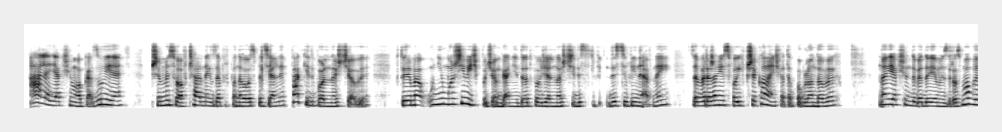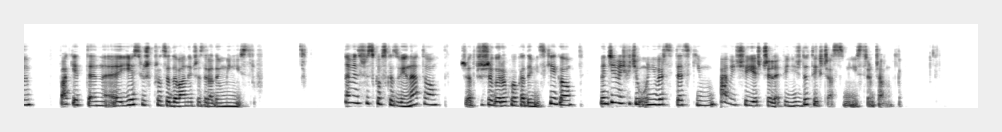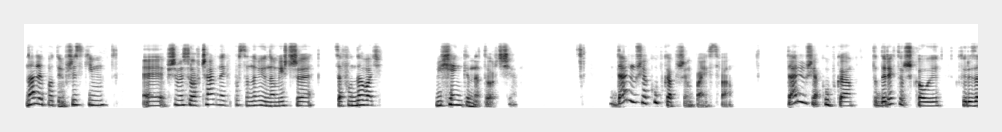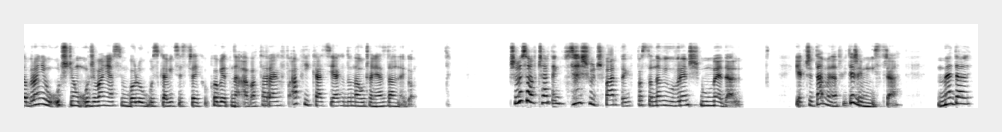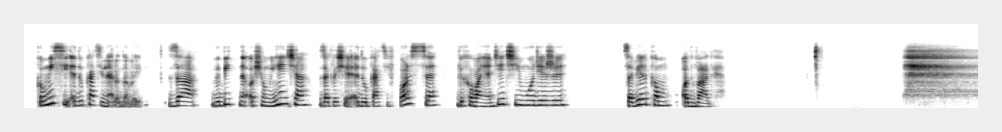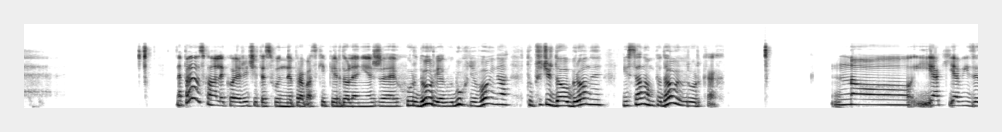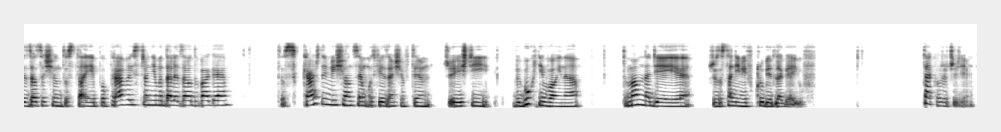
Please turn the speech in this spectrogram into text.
Ale jak się okazuje, Przemysław Czarnek zaproponował specjalny pakiet wolnościowy, który ma uniemożliwić pociąganie do odpowiedzialności dyscyplinarnej za wyrażanie swoich przekonań światopoglądowych. No i jak się dowiadujemy z rozmowy, pakiet ten e, jest już procedowany przez Radę Ministrów. No więc wszystko wskazuje na to, że od przyszłego roku akademickiego będziemy w świecie uniwersyteckim bawić się jeszcze lepiej niż dotychczas z ministrem Czarnkiem. No ale po tym wszystkim e, Przemysław Czarnek postanowił nam jeszcze zafundować wisienkę na torcie. Dariusz Jakubka, proszę Państwa. Dariusz Jakubka to dyrektor szkoły, który zabronił uczniom używania symbolu błyskawicy strajku kobiet na awatarach w aplikacjach do nauczania zdalnego. Przemysław Czarnek w zeszły czwartek postanowił wręczyć mu medal. Jak czytamy na Twitterze ministra, medal Komisji Edukacji Narodowej za wybitne osiągnięcia w zakresie edukacji w Polsce, wychowania dzieci i młodzieży, za wielką odwagę. Na pewno doskonale kojarzycie te słynne prawackie pierdolenie, że hurdur, jak wybuchnie wojna, to przecież do obrony nie staną pedały w rurkach. No, jak ja widzę, za co się dostaje po prawej stronie medale za odwagę, to z każdym miesiącem utwierdzam się w tym, że jeśli wybuchnie wojna, to mam nadzieję, że zostanie mi w klubie dla gejów. Tak o rzeczy ziemniak.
